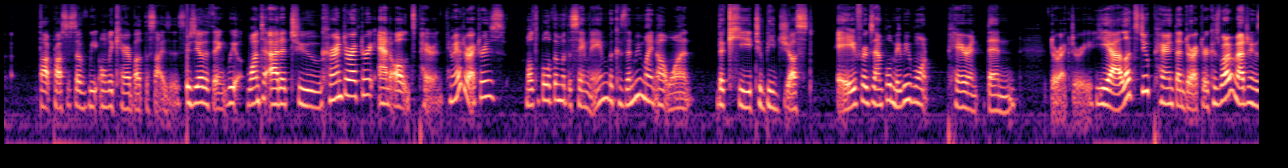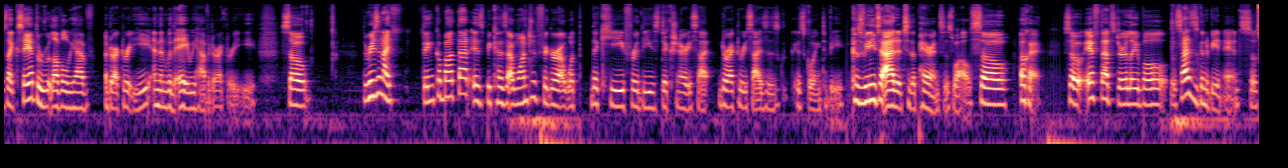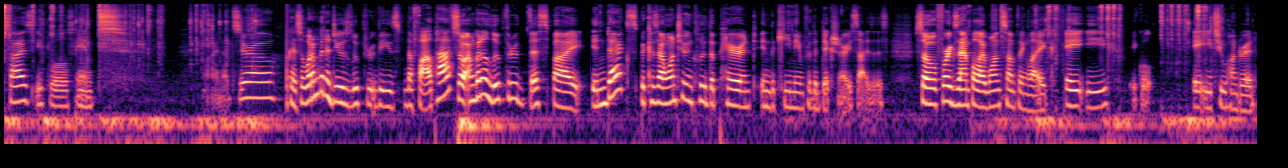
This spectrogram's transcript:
thought process of we only care about the sizes. Here's the other thing. We want to add it to current directory and all its parents. Can we have directories, multiple of them with the same name? Because then we might not want the key to be just A, for example. Maybe we want parent then directory. Yeah, let's do parent then directory because what I'm imagining is like, say at the root level we have a directory E and then with A we have a directory E. So the reason I think about that is because I want to figure out what the key for these dictionary si directory sizes is going to be because we need to add it to the parents as well. So, okay. So if that's dir label, the size is going to be an int. So size equals int at zero. Okay, so what I'm gonna do is loop through these, the file path. So I'm gonna loop through this by index because I want to include the parent in the key name for the dictionary sizes. So for example, I want something like AE equal AE 200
